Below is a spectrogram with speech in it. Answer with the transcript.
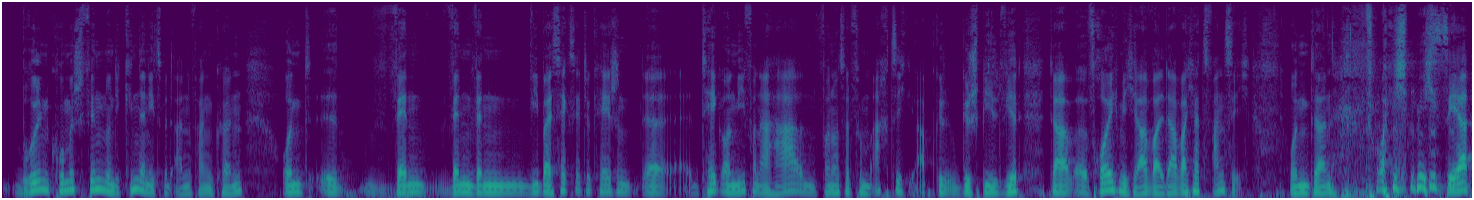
brüllen komisch finden und die Kinder nichts mit anfangen können. Und äh, wenn, wenn, wenn, wie bei Sex Education äh, Take on Me von Aha von 1985 abgespielt wird, da äh, freue ich mich ja, weil da war ich ja 20. Und dann freue ich mich sehr,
